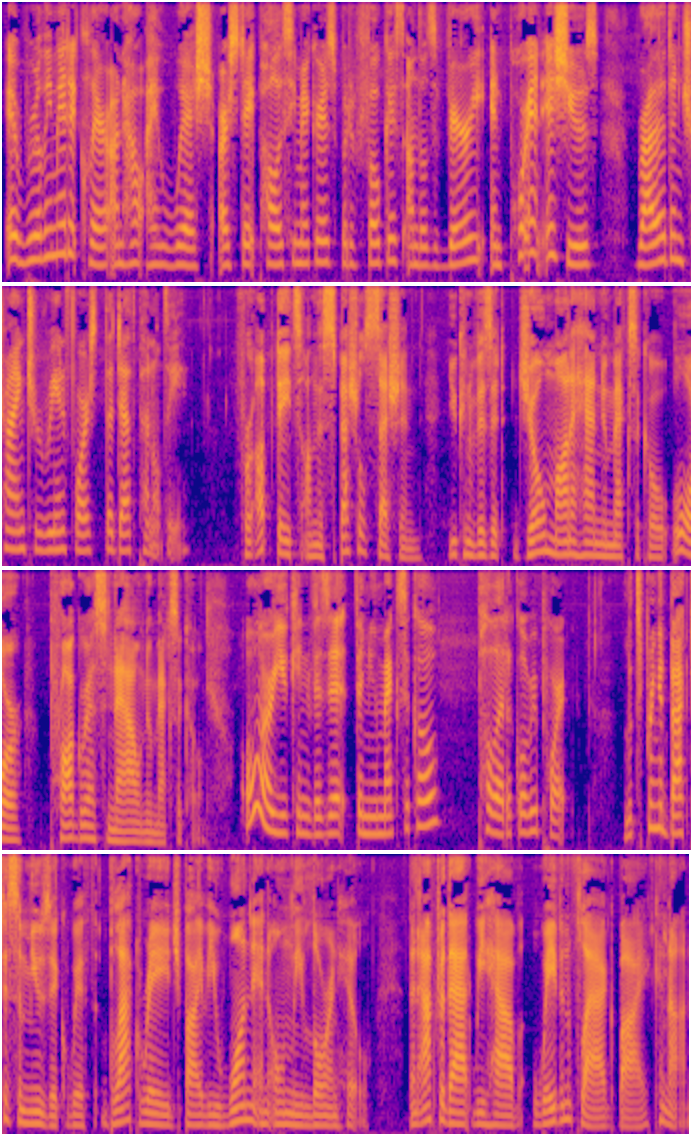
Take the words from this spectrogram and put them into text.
It really made it clear on how I wish our state policymakers would focus on those very important issues rather than trying to reinforce the death penalty. For updates on this special session, you can visit Joe Monahan, New Mexico or Progress Now, New Mexico. Or you can visit the New Mexico Political Report. Let's bring it back to some music with Black Rage by the one and only Lauryn Hill. Then after that, we have Wavin' Flag by K'naan.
